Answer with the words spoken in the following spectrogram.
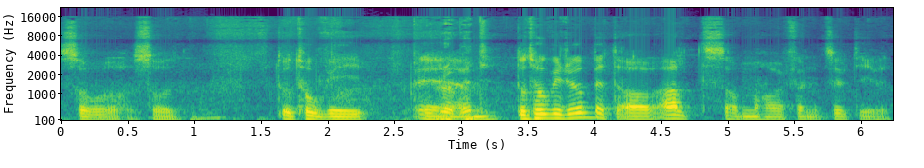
Så, så då tog vi ehm, Rubbet. Då tog vi rubbet av allt som har funnits utgivet.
